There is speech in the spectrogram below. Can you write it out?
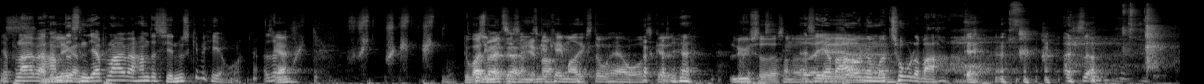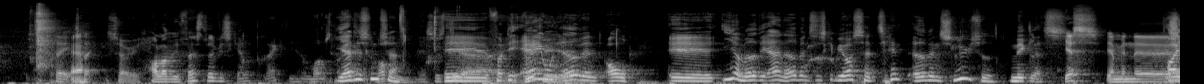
Jeg plejer at være, det ham, der, lækkert? sådan, jeg plejer at være ham, der siger, nu skal vi herover. Og så, Ja. Du var lige med til det sådan, skal kameraet ikke stå herovre, skal lyset og sådan noget. Altså, jeg var jo øh, nummer to, der var. Ja. altså. Tre, Ja. tre, sorry. Holder vi fast ved, at vi skal drikke de her monster? Ja, det synes jeg. Jeg synes, det er Øh, for det er jo en øh, advent, og øh, i og med det er en advent, så skal vi også have tændt adventslyset, Niklas. Yes, jamen... Øh, Og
